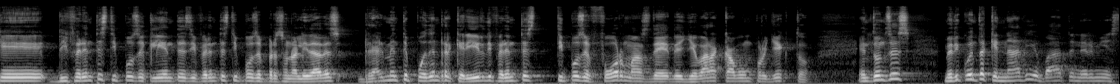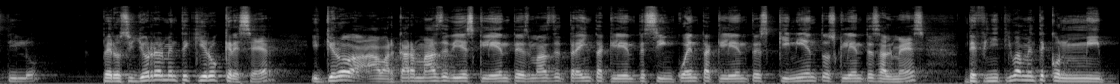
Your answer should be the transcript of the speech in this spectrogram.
que diferentes tipos de clientes, diferentes tipos de personalidades realmente pueden requerir diferentes tipos de formas de, de, llevar a cabo un proyecto. Entonces me di cuenta que nadie va a tener mi estilo, pero si yo realmente quiero crecer, y quiero abarcar más de 10 clientes, más de 30 clientes, 50 clientes, 500 clientes al mes, definitivamente con mi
